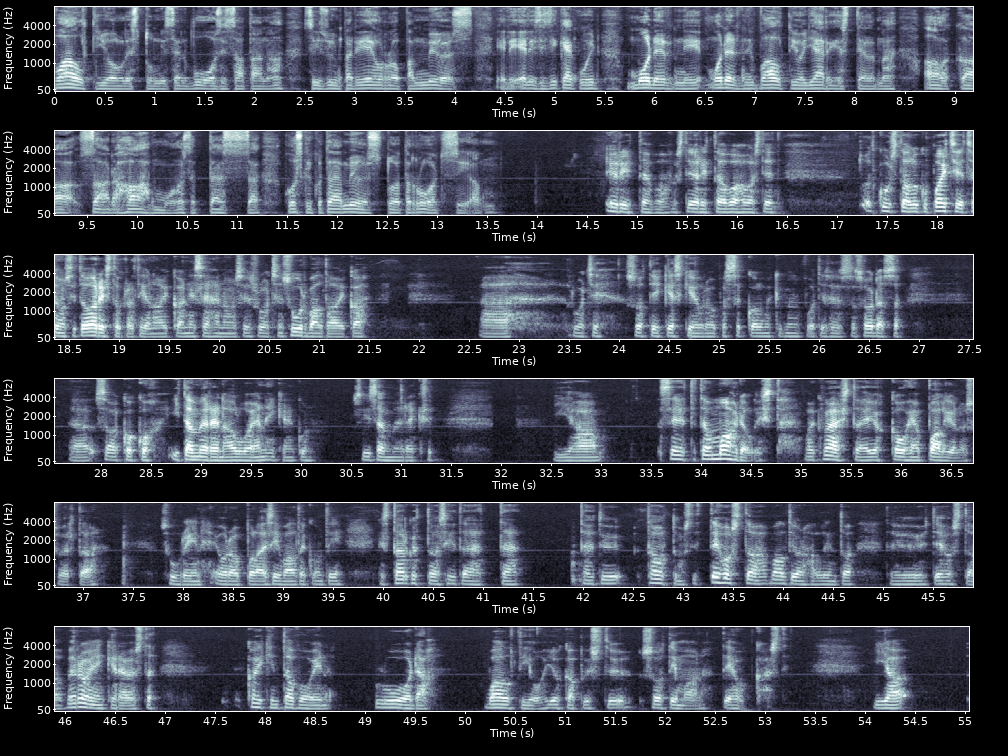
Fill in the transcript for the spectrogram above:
valtiollistumisen vuosisatana, siis ympäri Euroopan myös. Eli, eli siis ikään kuin moderni, moderni valtiojärjestelmä alkaa saada hahmoansa tässä. Koskeeko tämä myös tuota Ruotsia? Erittäin vahvasti, erittäin vahvasti. Että 1600-luku, paitsi että se on sitä aristokratian aikaa, niin sehän on siis Ruotsin suurvalta-aikaa. Ruotsi sotii Keski-Euroopassa 30-vuotisessa sodassa – saa koko Itämeren alueen ikään kuin sisämereksi. Ja se, että tämä on mahdollista, vaikka väestöä ei ole kauhean paljon, jos vertaa suuriin eurooppalaisiin valtakuntiin, niin se tarkoittaa sitä, että täytyy tavattomasti tehostaa valtionhallintoa, täytyy tehostaa verojen keräystä, kaikin tavoin luoda valtio, joka pystyy sotimaan tehokkaasti. Ja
